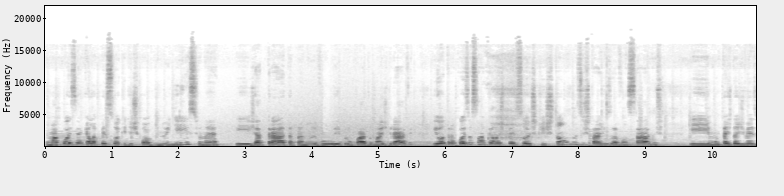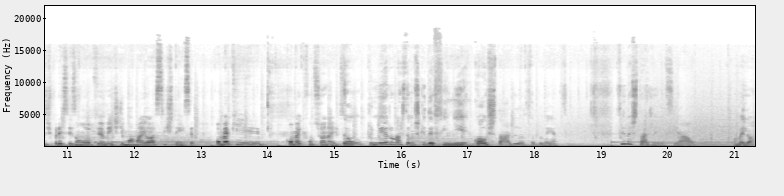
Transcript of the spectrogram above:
uma coisa é aquela pessoa que descobre no início, né, e já trata para não evoluir para um quadro mais grave, e outra coisa são aquelas pessoas que estão nos estágios avançados e muitas das vezes precisam, obviamente, de uma maior assistência. Como é que como é que funciona isso? Então, primeiro nós temos que definir qual o estágio dessa doença. Se no estágio inicial, ou melhor,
